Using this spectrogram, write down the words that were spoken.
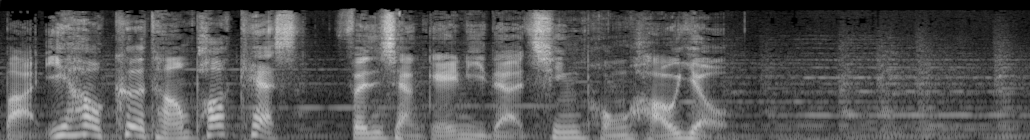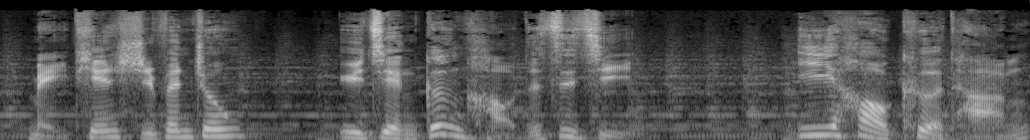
把一号课堂 Podcast 分享给你的亲朋好友。每天十分钟，遇见更好的自己。一号课堂。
